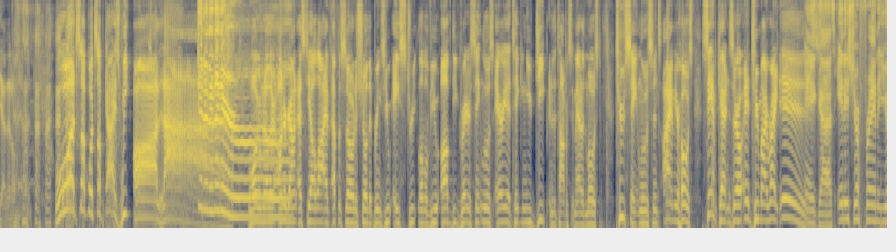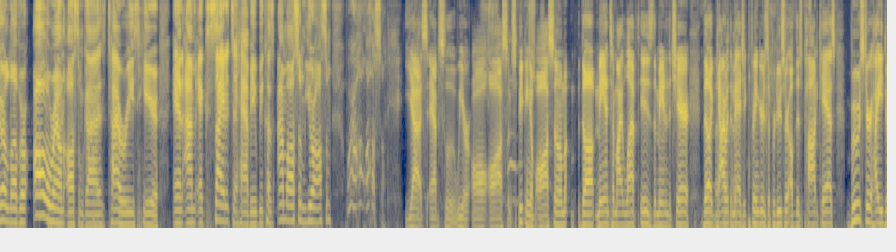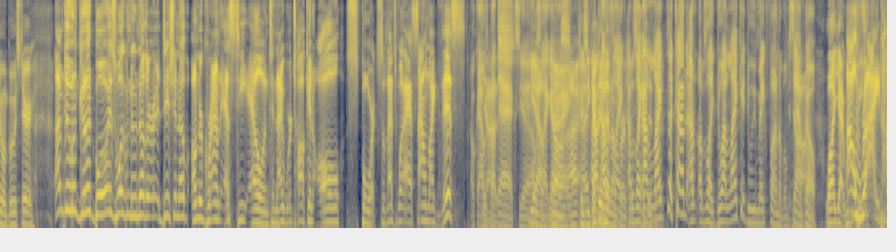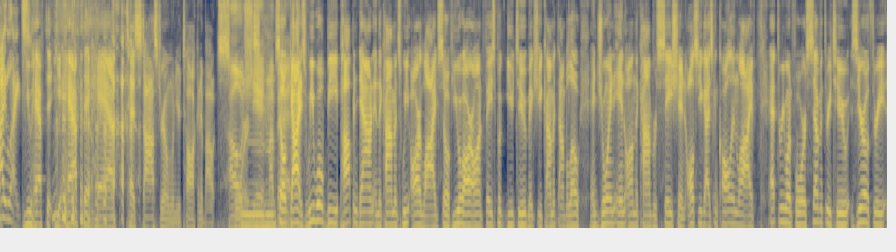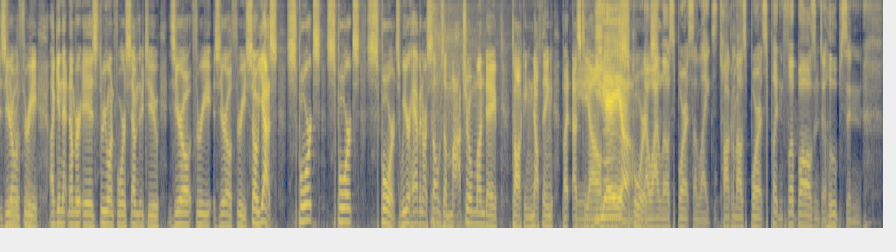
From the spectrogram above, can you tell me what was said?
yeah, that'll happen. what's up? What's up, guys? We are live. Welcome to another Underground STL Live episode, a show that brings you a street level view of the greater St. Louis area, taking you deep into the topics that matter the most to St. Louisans. I am your host, Sam Catanzaro, and to my right is. Hey guys, it is your friend, your lover, all around awesome guy, Tyrese here, and I'm excited to have you because I'm awesome, you're awesome, we're all awesome. Yes, absolutely. We are all awesome. Speaking of awesome, the man to my left is the man in the chair, the guy with the magic fingers, the producer of this podcast, Booster. How you doing, Booster? I'm doing good, boys. Welcome to another edition of Underground STL, and tonight we're talking all sports. So that's why I sound like this. Okay, I was about to ask. Yeah, yeah, I was like, all right. I, 'Cause I- you I got did that was on like, purpose. I was like, I, did like that. the kind. I, I was like, do I like it? Do we make fun of him? Sam, go. Well, yeah. We, All we- right, highlights. You have to you have to have testosterone when you're talking about Oh sports. shit, my mm-hmm. bad. So, guys, we will be popping down in the comments. We are live. So, if you are on Facebook, YouTube, make sure you comment down below and join in on the conversation. Also, you guys can call in live at 314 732 0303. Again, that number is 314 732 0303. So, yes, sports, sports, sports. We are having ourselves a Macho Monday talking nothing but STL Yeah. sports. No, I love sports. I like talking about sports, putting footballs into hoops and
